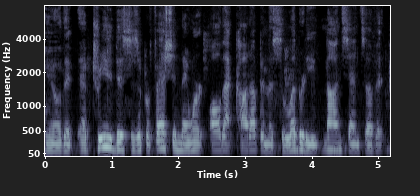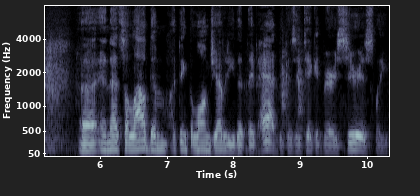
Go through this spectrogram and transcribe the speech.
you know, that have treated this as a profession. They weren't all that caught up in the celebrity nonsense of it. Uh, and that's allowed them, I think, the longevity that they've had because they take it very seriously.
